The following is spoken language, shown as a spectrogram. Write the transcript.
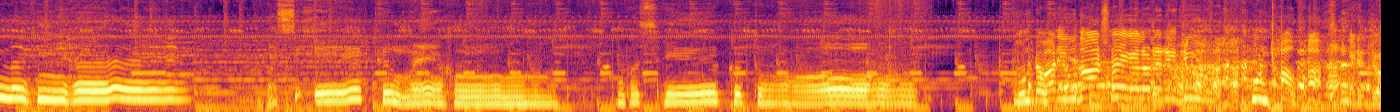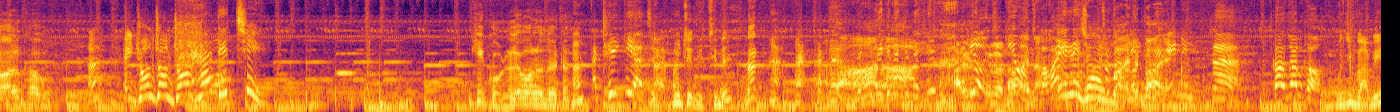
नहीं है। बस एक मैं हूँ बस एक तुम हो মনটা ভারী উদাস হয়ে গেল রে রিজু মনটা উদাস। জল খাবো হ্যাঁ এই জল জল জল হ্যাঁ দিচ্ছি কি করলে বলো তো এটা ঠিকই আছে না, মুছে দিচ্ছি দে দেখি দেখি দেখি কি হয়েছে, কি হয়েছে বাবা? এনে জল হ্যাঁ খাও জল খাও। বলছি বাবি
